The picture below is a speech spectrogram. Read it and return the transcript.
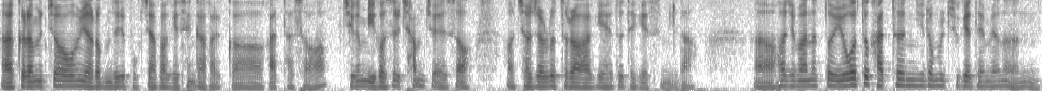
아, 그러면 조금 여러분들이 복잡하게 생각할 것 같아서 지금 이것을 참조해서 어, 저절로 들어가게 해도 되겠습니다. 어, 하지만은 또 이것도 같은 이름을 주게 되면은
